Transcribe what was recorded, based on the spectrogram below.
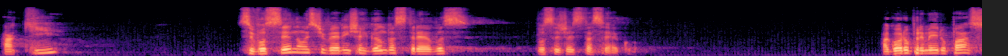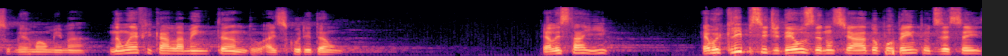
Aqui, se você não estiver enxergando as trevas, você já está cego. Agora, o primeiro passo, meu irmão, minha irmã, não é ficar lamentando a escuridão. Ela está aí. É o eclipse de Deus denunciado por Bento XVI.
